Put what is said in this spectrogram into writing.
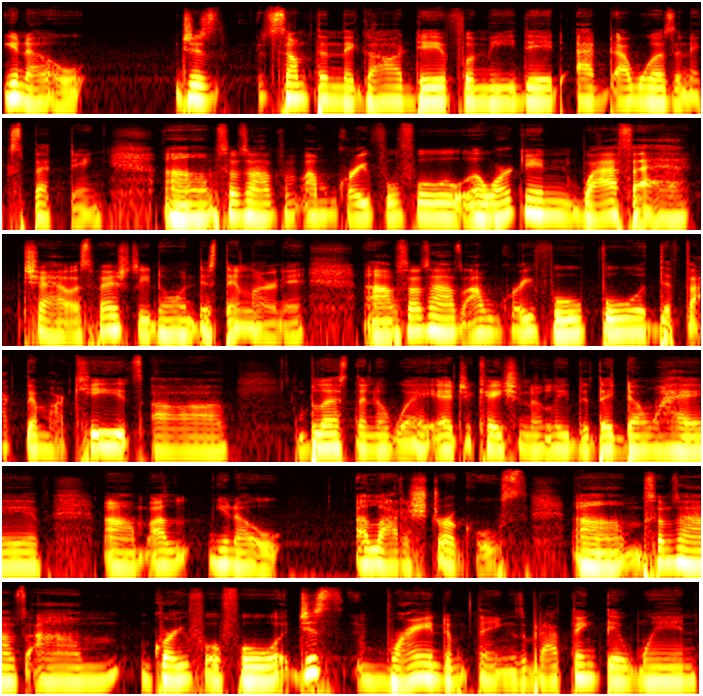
you know, just something that God did for me that I, I wasn't expecting. Um, sometimes I'm, I'm, grateful for a working Wi-Fi child, especially doing distant learning. Um, sometimes I'm grateful for the fact that my kids are blessed in a way educationally that they don't have, um, a, you know, a lot of struggles. Um, sometimes I'm grateful for just random things, but I think that when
